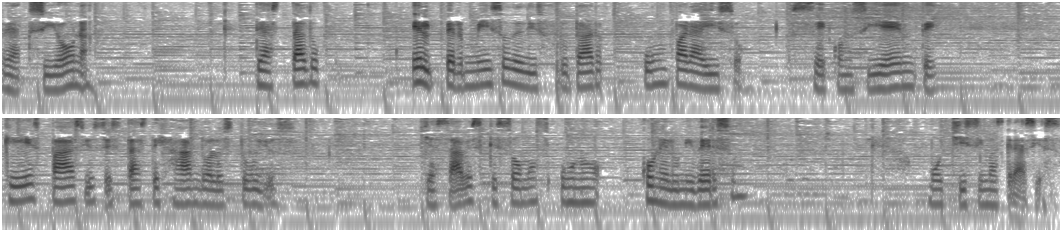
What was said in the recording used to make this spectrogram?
reacciona. Te has dado el permiso de disfrutar un paraíso. Sé consciente qué espacios estás dejando a los tuyos. Ya sabes que somos uno con el universo. Muchísimas gracias.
